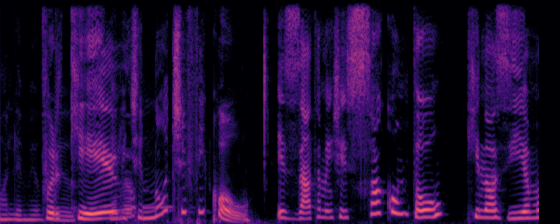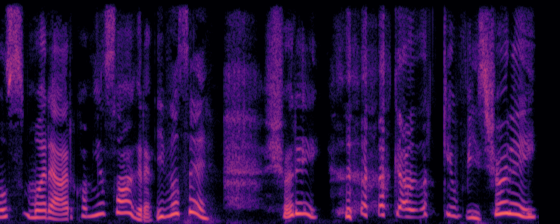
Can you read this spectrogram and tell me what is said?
Olha, meu Deus. Porque Ele te notificou. exatamente ele só contou que nós íamos morar com a minha sogra. E você? Chorei. Que eu fiz, chorei.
